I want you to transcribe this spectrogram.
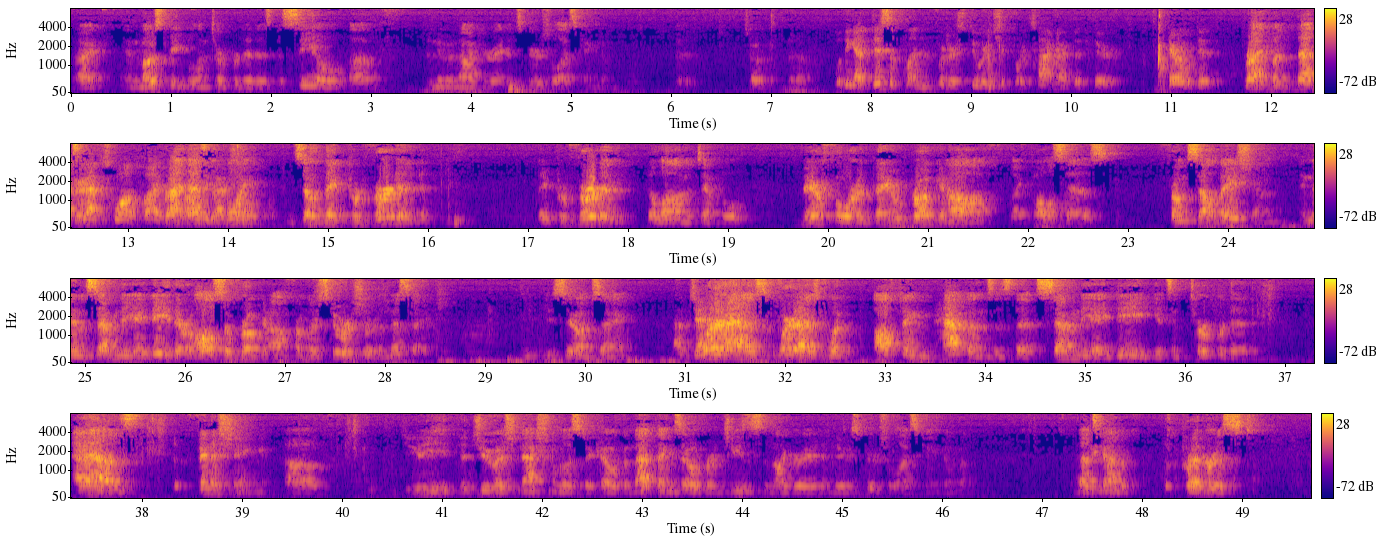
Right? And most people interpret it as the seal of the new inaugurated spiritualized kingdom that took the. Well, they got disciplined for their stewardship for a time, right? But they're. they're, they're right, but that's. They're not disqualified. Right, that's the point. So they perverted. They perverted the law in the temple. Therefore, they were broken off like Paul says, from salvation. And then in 70 AD, they were also broken off from their stewardship in this age. You, you see what I'm saying? Whereas, whereas what often happens is that 70 AD gets interpreted as the finishing of the, the Jewish nationalistic hope, and that thing's over, and Jesus inaugurated a new spiritualized kingdom. And that's kind of the preterist.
